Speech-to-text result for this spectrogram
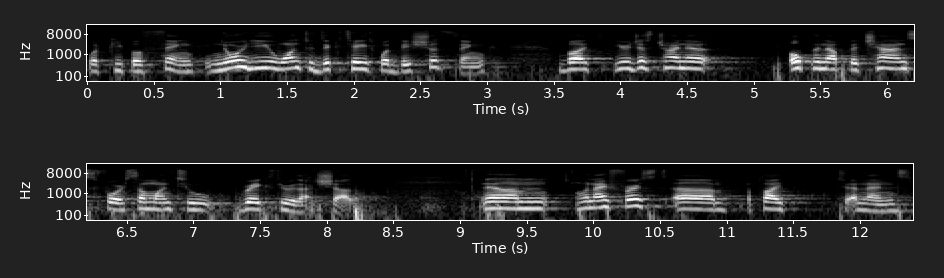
what people think, nor do you want to dictate what they should think, but you're just trying to open up the chance for someone to break through that shell. Um, when I first um, applied to Amends,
